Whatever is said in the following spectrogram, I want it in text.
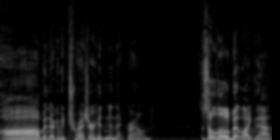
Ah, but there could be treasure hidden in that ground. It's a little bit like that.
